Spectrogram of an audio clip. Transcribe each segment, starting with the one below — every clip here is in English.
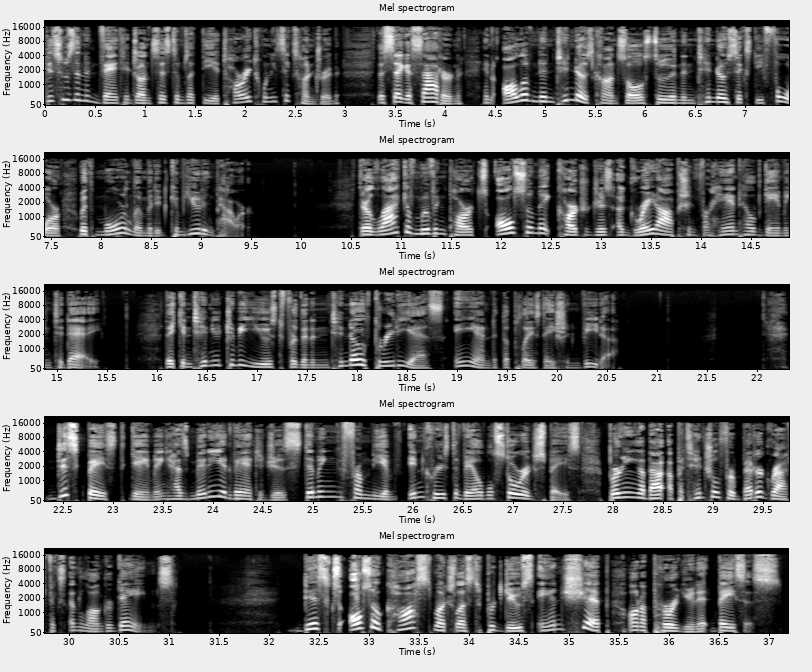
This was an advantage on systems like the Atari 2600, the Sega Saturn, and all of Nintendo's consoles through the Nintendo 64 with more limited computing power. Their lack of moving parts also make cartridges a great option for handheld gaming today. They continue to be used for the Nintendo 3DS and the PlayStation Vita. Disk based gaming has many advantages stemming from the increased available storage space, bringing about a potential for better graphics and longer games. Discs also cost much less to produce and ship on a per unit basis.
